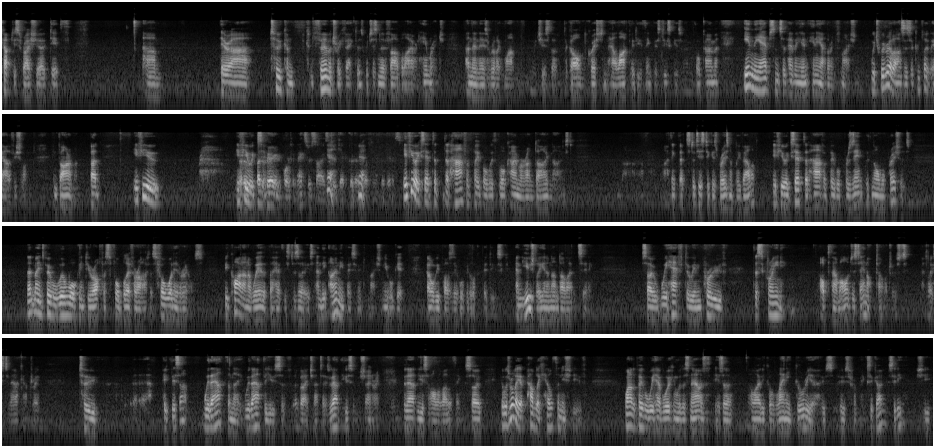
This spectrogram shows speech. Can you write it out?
cup disc ratio, depth. Um, there are two con- confirmatory factors, which is nerve fibre layer and hemorrhage, and then there's really one, which is the, the golden question: How likely do you think this disc is for glaucoma? In the absence of having any other information, which we realise is a completely artificial environment. But if you if but you a, accept, but a very important exercise Yeah, to get good at yeah. looking at the disc. if you accept that, that half of people with glaucoma are undiagnosed, uh, I think that statistic is reasonably valid. If you accept that half of people present with normal pressures, that means people will walk into your office for blepharitis, for whatever else, be quite unaware that they have this disease, and the only piece of information you will get that will be positive will be to look at their disc, and usually in an undilated setting. So we have to improve the screening, ophthalmologists and optometrists, at least in our country, to uh, pick this up without the need, without the use of, of HRTs, without the use of machinery, without the use of a whole lot of other things. So it was really a public health initiative one of the people we have working with us now is, is a, a lady called Lani Guria, who's who's from Mexico City. She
